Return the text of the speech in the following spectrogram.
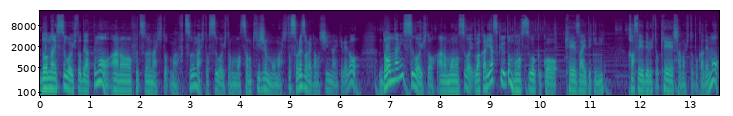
どんなにすごい人であっても、あの、普通な人、まあ普通な人、すごい人の、まあ、その基準もまあ人それぞれかもしんないけれど、どんなにすごい人、あの、ものすごい、わかりやすく言うとものすごくこう、経済的に稼いでる人、経営者の人とかでも、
